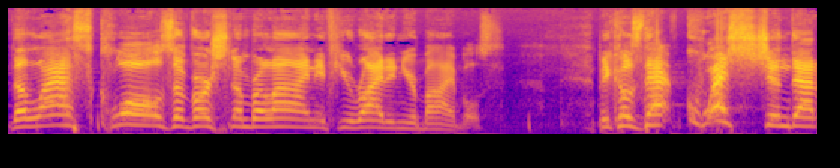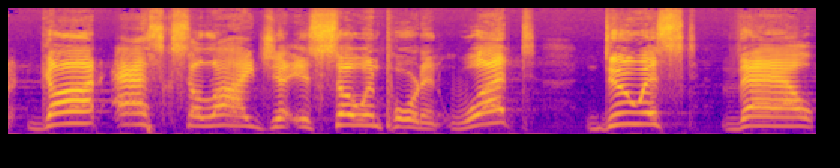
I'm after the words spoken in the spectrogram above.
the last clause of verse number nine if you write in your Bibles. Because that question that God asks Elijah is so important. What doest thou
